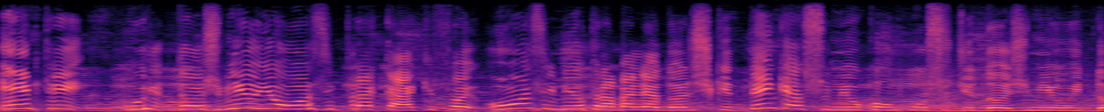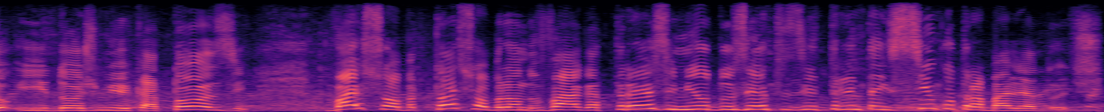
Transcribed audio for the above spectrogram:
entre 2011 para cá, que foi 11 mil trabalhadores que têm que assumir o concurso de 2000 e 2014, vai sobra, tá sobrando vaga 13.235 trabalhadores.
